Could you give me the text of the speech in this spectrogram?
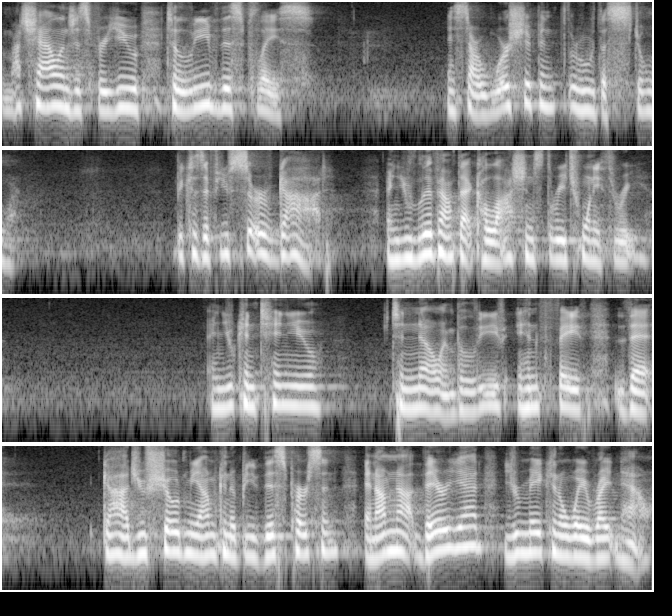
My challenge is for you to leave this place and start worshiping through the storm. Because if you serve God and you live out that Colossians 3:23 and you continue to know and believe in faith that God, you showed me I'm going to be this person and I'm not there yet, you're making a way right now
